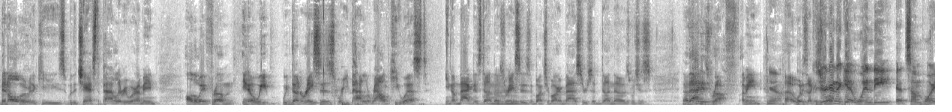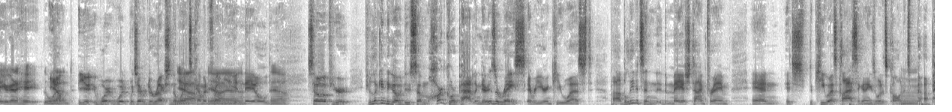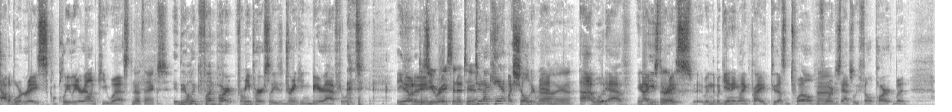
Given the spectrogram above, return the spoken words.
been all over the Keys with a chance to paddle everywhere. I mean, all the way from you know we we've done races where you paddle around Key West. You know, Magda's done those Mm-hmm. races. A bunch of our ambassadors have done those, which is now that is rough. I mean, Yeah. uh, what is that? Because you're going to get windy at some point. You're going to hit the wind. You, wh- wh- whichever direction the wind's coming yeah, from, you yeah. get nailed. Yeah. So if you're if you're looking to go do some hardcore paddling, there is a race every year in Key West. Uh, I believe it's in the Mayish time frame, and it's the Key West Classic. I think is what it's called. It's a paddleboard race completely around Key West. Mm. No thanks. The only fun part for me personally is drinking beer afterwards. you know what I mean? Did you race in it too? Dude, I can't. My shoulder, man. Oh, yeah. I would have. You know, I used to Ugh. race in the beginning, like probably 2012, before it just absolutely fell apart. But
